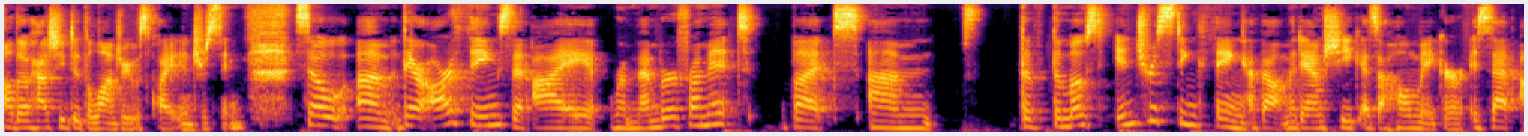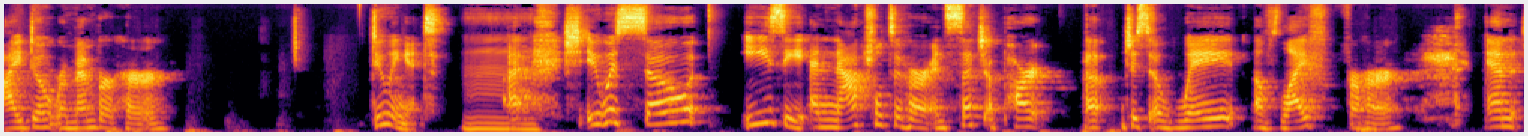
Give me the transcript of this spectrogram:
Although how she did the laundry was quite interesting. So, um, there are things that I remember from it, but, um, the, the most interesting thing about Madame Chic as a homemaker is that I don't remember her doing it. Mm. I, it was so easy and natural to her and such a part, uh, just a way of life for her and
